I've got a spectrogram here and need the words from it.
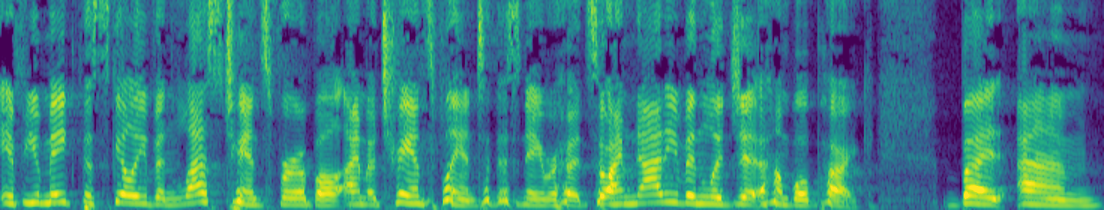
if you make the skill even less transferable, I'm a transplant to this neighborhood. So I'm not even legit Humboldt Park. But, um,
